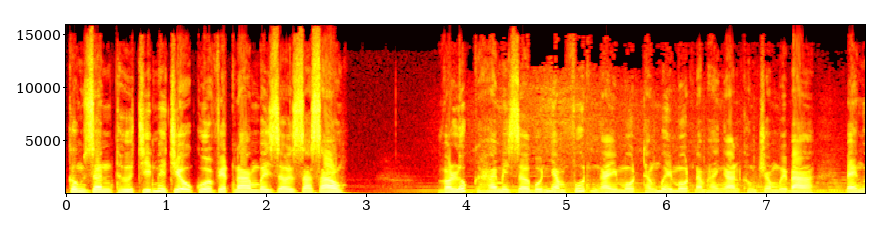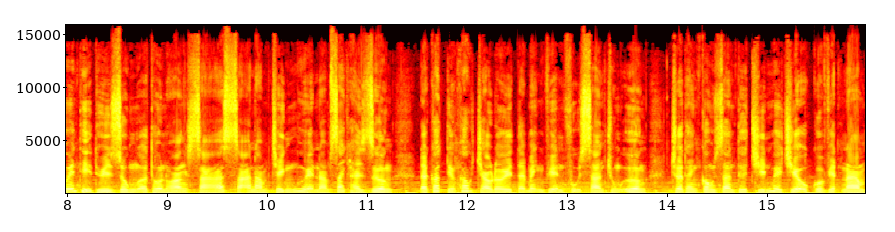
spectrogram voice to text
Công dân thứ 90 triệu của Việt Nam bây giờ ra sao? Vào lúc 20 giờ 45 phút ngày 1 tháng 11 năm 2013, bé Nguyễn Thị Thùy Dung ở thôn Hoàng Xá, xã Nam Chính, huyện Nam Sách, Hải Dương đã cất tiếng khóc chào đời tại Bệnh viện Phụ sản Trung ương, trở thành công dân thứ 90 triệu của Việt Nam.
